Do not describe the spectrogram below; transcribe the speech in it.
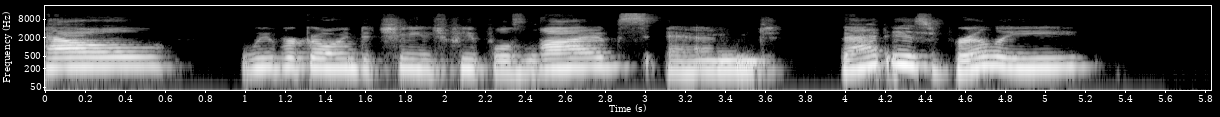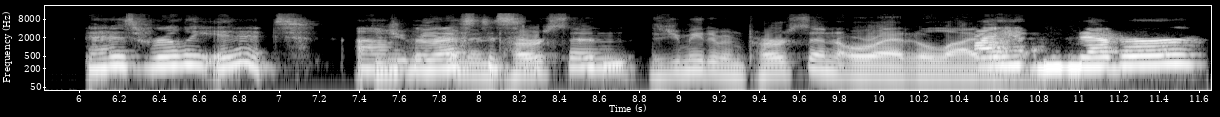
how we were going to change people's lives. And that is really that is really it. Um, Did you meet him in person? Did you meet him in person or at a live? I event? have never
